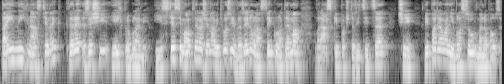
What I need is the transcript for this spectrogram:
tajných nástěnek, které řeší jejich problémy. Jistě si malokterá žena vytvoří veřejnou nástěnku na téma vrázky po 40 či vypadávání vlasů v menopauze.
